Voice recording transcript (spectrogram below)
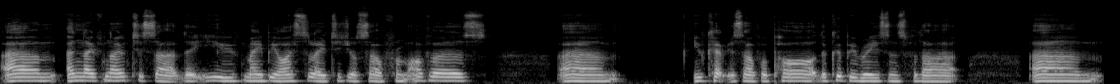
Um, and they've noticed that, that you've maybe isolated yourself from others. Um, you've kept yourself apart. There could be reasons for that. Um,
